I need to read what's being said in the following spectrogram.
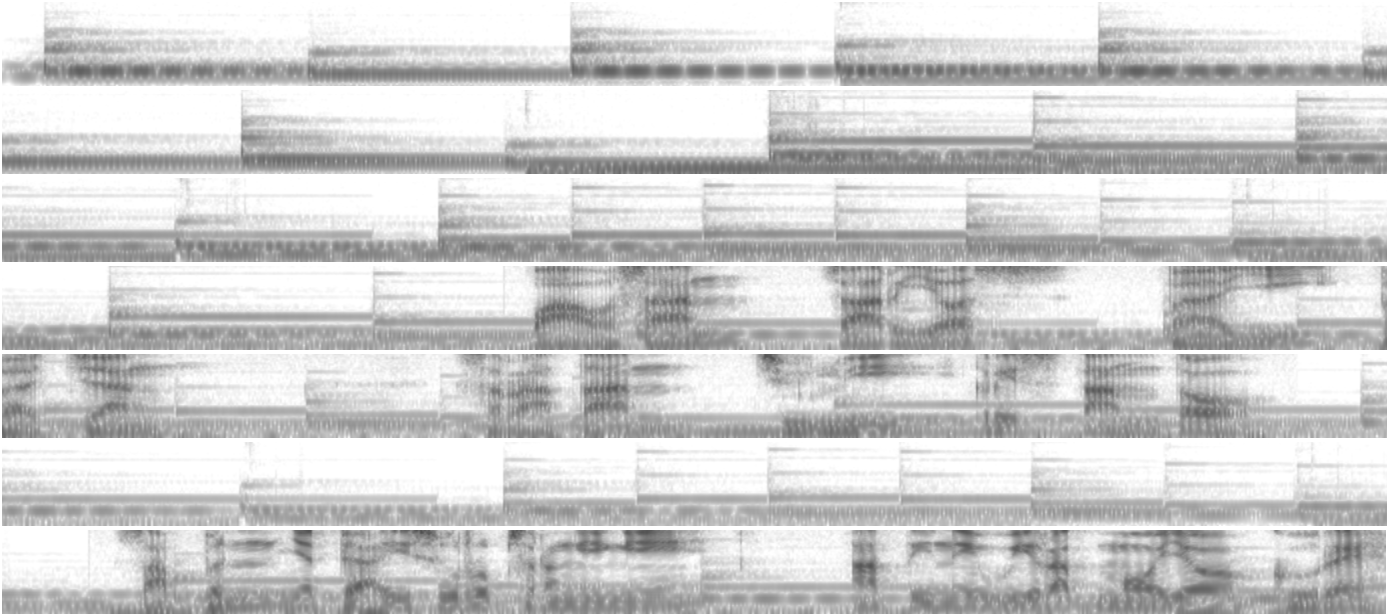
Waosan Carios Bayi Bajang. Seratan Juli Kristanto Saben nyedaki surup srengenge atine Wiratmaya goreh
